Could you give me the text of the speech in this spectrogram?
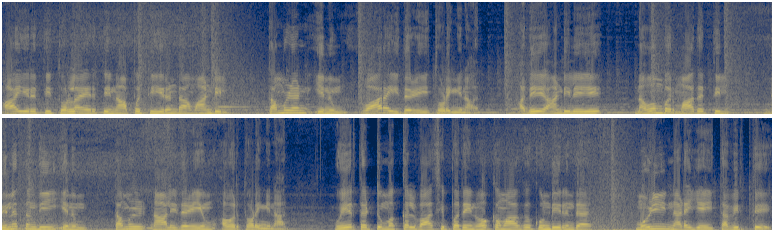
ஆயிரத்தி தொள்ளாயிரத்தி நாற்பத்தி இரண்டாம் ஆண்டில் தமிழன் எனும் வார இதழை தொடங்கினார். அதே ஆண்டிலேயே நவம்பர் மாதத்தில் தினத்தந்தி எனும் தமிழ் நாளிதழையும் அவர் தொடங்கினார். உயர்தட்டு மக்கள் வாசிப்பதை நோக்கமாக கொண்டிருந்த மொழி நடையை தவிர்த்து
